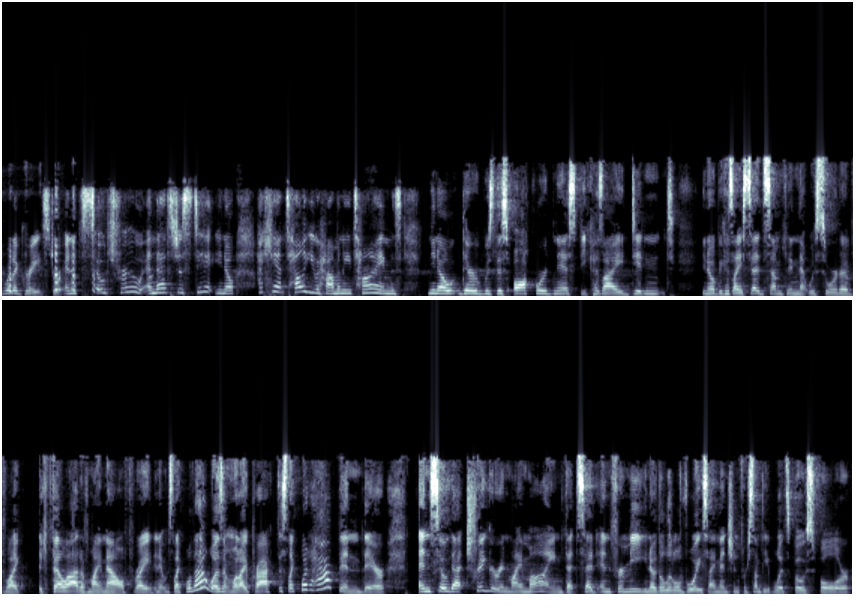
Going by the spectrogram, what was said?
what a great story, and it's so true, and that's just it. You know, I can't tell you how many times you know there was this awkwardness because I didn't. You know, because I said something that was sort of like it fell out of my mouth, right? And it was like, well, that wasn't what I practiced. Like, what happened there? And so that trigger in my mind that said, and for me, you know, the little voice I mentioned, for some people it's boastful or,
